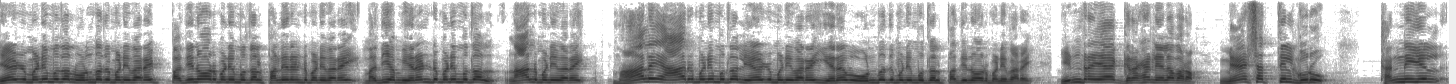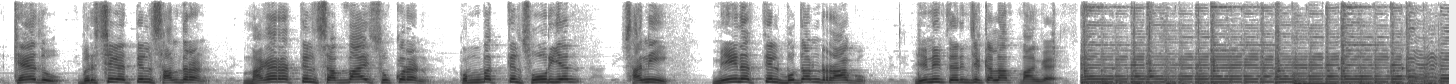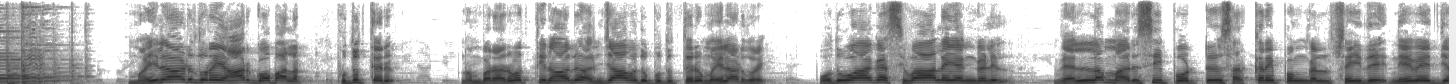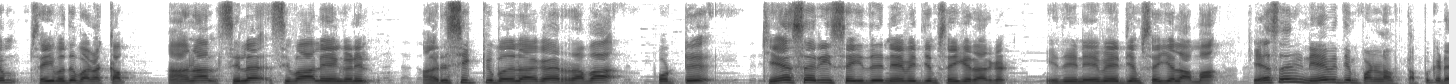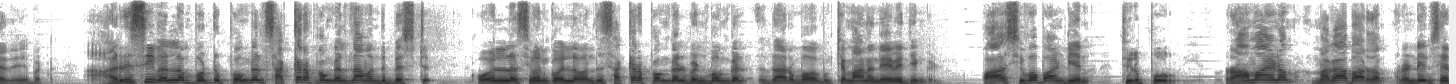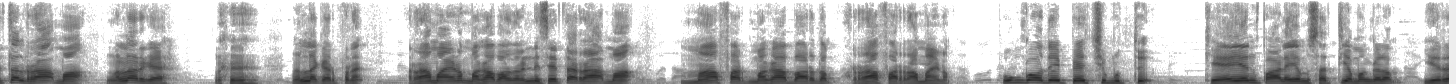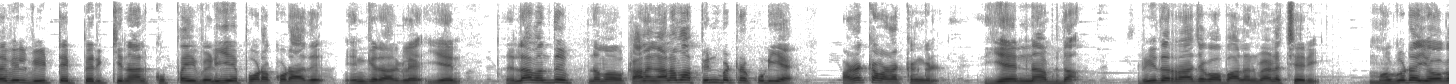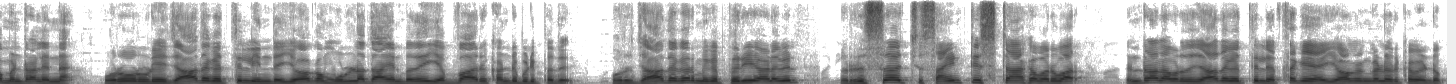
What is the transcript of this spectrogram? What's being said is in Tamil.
ஏழு மணி முதல் ஒன்பது மணி வரை பதினோரு மணி முதல் பன்னிரெண்டு மணி வரை மதியம் இரண்டு மணி முதல் நாலு மணி வரை மாலை ஆறு மணி முதல் ஏழு மணி வரை இரவு ஒன்பது மணி முதல் பதினோரு மணி வரை. இன்றைய கிரக நிலவரம் மேஷத்தில் குரு கன்னியில் கேது விருச்சிகத்தில் சந்திரன் மகரத்தில் செவ்வாய் சுக்கரன் கும்பத்தில் சூரியன் சனி மீனத்தில் புதன் ராகு. இனி தெரிஞ்சுக்கலாம் வாங்க. மயிலாடுதுறை ஆர். கோபாலன் புதுத்தெரு. நம்பர் அறுபத்தி நாலு அஞ்சாவது புதுத்தெரு மயிலாடுதுறை. பொதுவாக சிவாலயங்களில் வெல்லம் அரிசி போட்டு சர்க்கரை பொங்கல் செய்து நைவேத்தியம் செய்வது வழக்கம். ஆனால் சில சிவாலயங்களில் அரிசிக்கு பதிலாக ரவா போட்டு கேசரி செய்து நைவேத்தியம் செய்கிறார்கள். இது நைவேத்தியம் செய்யலாமா? கேசரி நைவேத்தியம் பண்ணலாம். தப்பு கிடையாது பட் அரிசி வெல்லம் போட்டு பொங்கல் சக்கரை பொங்கல் தான் வந்து பெஸ்ட்டு கோயிலில் சிவன் கோயிலில் வந்து சக்கரை பொங்கல் வெண்பொங்கல் இதுதான் ரொம்ப முக்கியமான நைவேத்தியங்கள். பா. சிவபாண்டியன் திருப்பூர். ராமாயணம் மகாபாரதம். ரெண்டையும் சேர்த்தால் ரா மா. நல்லா இருக்க. நல்ல கற்பனை. ராமாயணம் மகாபாரதம். ரெண்டும் சேர்த்தா ரா மா. மா ஃபார் மகாபாரதம் ரா ஃபார் ராமாயணம். பூங்கோதை பேச்சு முத்து கேஎன் பாளையம் சத்தியமங்கலம் இரவில் வீட்டை பெருக்கினால் குப்பை வெளியே போடக்கூடாது என்கிறார்களே ஏன்? இதெல்லாம் வந்து நம்ம காலங்காலமாக பின்பற்றக்கூடிய பழக்க வழக்கங்கள். ஏன்னா அப்படிதான். ஸ்ரீதர் ராஜகோபாலன் வேளச்சேரி மகுட யோகம் என்றால் என்ன? ஒருவருடைய ஜாதகத்தில் இந்த யோகம் உள்ளதா என்பதை எவ்வாறு கண்டுபிடிப்பது? ஒரு ஜாதகர் மிகப்பெரிய அளவில் ரிசர்ச் சயின்டிஸ்டாக வருவார். என்றால் அவரது ஜாதகத்தில் எத்தகைய யோகங்கள் இருக்க வேண்டும்?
